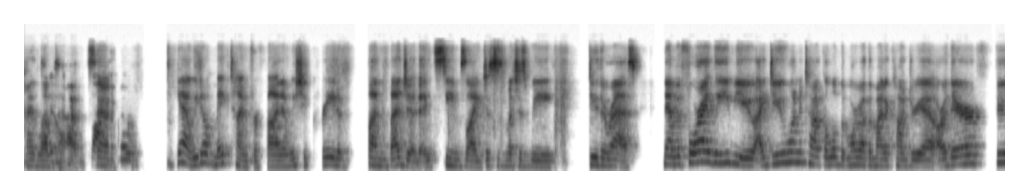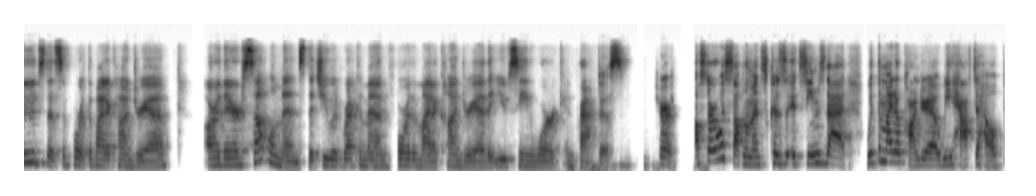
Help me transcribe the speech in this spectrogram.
I love so, that. Fun. So, yeah, we don't make time for fun and we should create a fun budget, it seems like, just as much as we do the rest. Now, before I leave you, I do want to talk a little bit more about the mitochondria. Are there foods that support the mitochondria? Are there supplements that you would recommend for the mitochondria that you've seen work in practice? Sure. I'll start with supplements because it seems that with the mitochondria, we have to help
